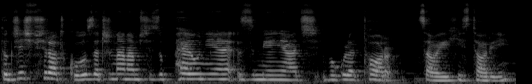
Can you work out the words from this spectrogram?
to gdzieś w środku zaczyna nam się zupełnie zmieniać w ogóle tor całej historii.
